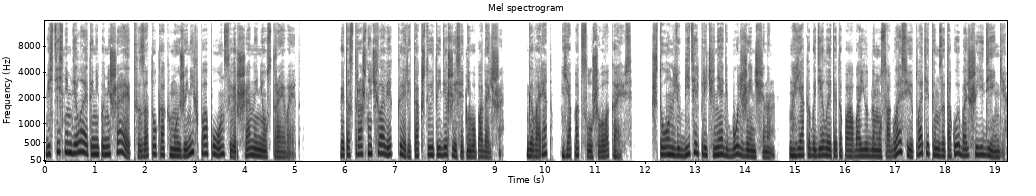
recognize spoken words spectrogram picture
Вести с ним дела это не помешает, зато как мой жених папу он совершенно не устраивает. Это страшный человек, Кэрри, так что и ты держись от него подальше. Говорят, я подслушивала, каюсь, что он любитель причинять боль женщинам, но якобы делает это по обоюдному согласию и платит им за такое большие деньги.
